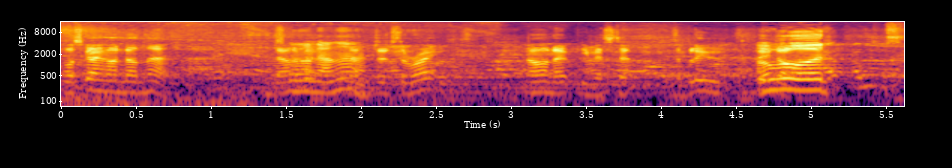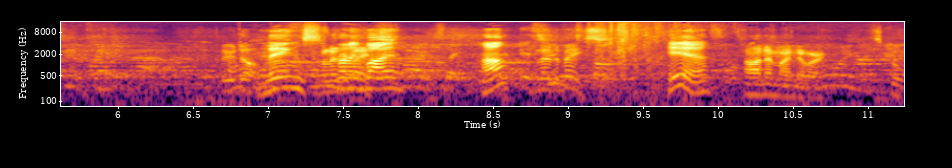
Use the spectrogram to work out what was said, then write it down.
What's going on down there? Down going on down there? To the right? Oh no, you missed it. The blue. blue Overlord. Dot. Lings running by. Huh? Below the base. Here. Oh, never mind. Don't worry. It's cool.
